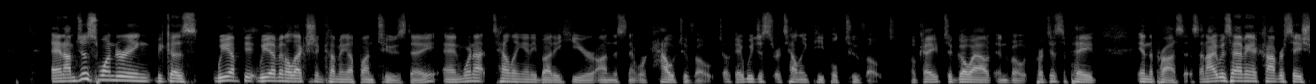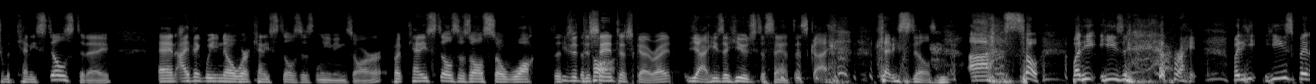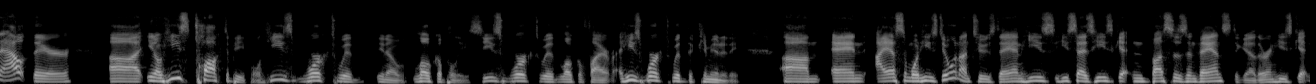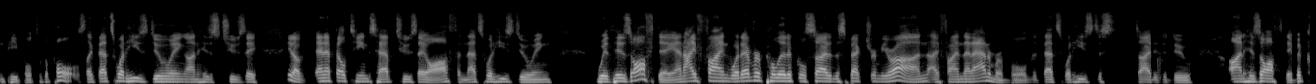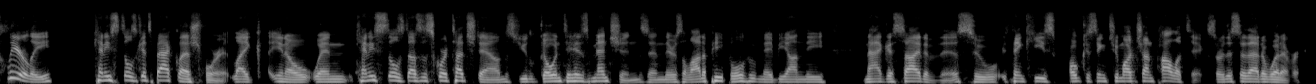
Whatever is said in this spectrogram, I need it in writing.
And I'm just wondering because we have the, we have an election coming up on Tuesday, and we're not telling anybody here on this network how to vote. Okay, we just are telling people to vote. Okay, to go out and vote, participate in the process. And I was having a conversation with Kenny Stills today, and I think we know where Kenny Stills' leanings are. But Kenny Stills has also walked the. He's a the talk. DeSantis guy, right? Yeah, he's a huge DeSantis guy, Kenny Stills. Uh, so, but he he's right, but he he's been out there. Uh, you know, he's talked to people. He's worked with you know local police. He's worked with local fire. He's worked with the community. Um, and I asked him what he's doing on Tuesday, and he's he says he's getting buses and vans together, and he's getting people to the polls. Like that's what he's doing on his Tuesday. You know, NFL teams have Tuesday off, and that's what he's doing with his off day. And I find whatever political side of the spectrum you're on, I find that admirable that that's what he's decided to do on his off day. But clearly, Kenny Stills gets backlash for it. Like, you know, when Kenny Stills doesn't score touchdowns, you go into his mentions, and there's a lot of people who may be on the MAGA side of this who think he's focusing too much on politics or this or that or whatever.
